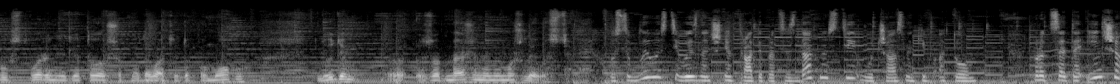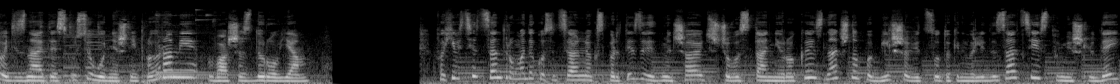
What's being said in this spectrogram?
був створений для того, щоб надавати допомогу людям е, з обмеженими можливостями. Особливості визначення втрати працездатності в учасників АТО. Про це та інше ви дізнаєтесь у сьогоднішній програмі Ваше здоров'я. Фахівці центру медико-соціальної експертизи відмічають, що в останні роки значно побільшав відсоток інвалідизації з поміж людей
